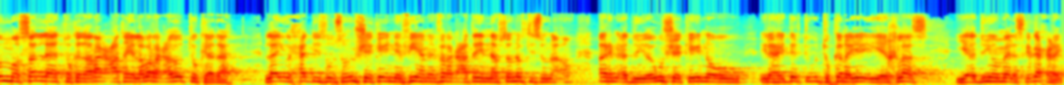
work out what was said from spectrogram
Uma sallaa tukada racatay laba ragcadood tukada laa yuxadiu usan u sheekayna fiiha min fi ragcatayn nafsa naftiisun arrin adduunya ugu sheekayno uu ilaahay dartii u tukanaya iyo ikhlaas iyo adduunya meel iskaga xidhay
